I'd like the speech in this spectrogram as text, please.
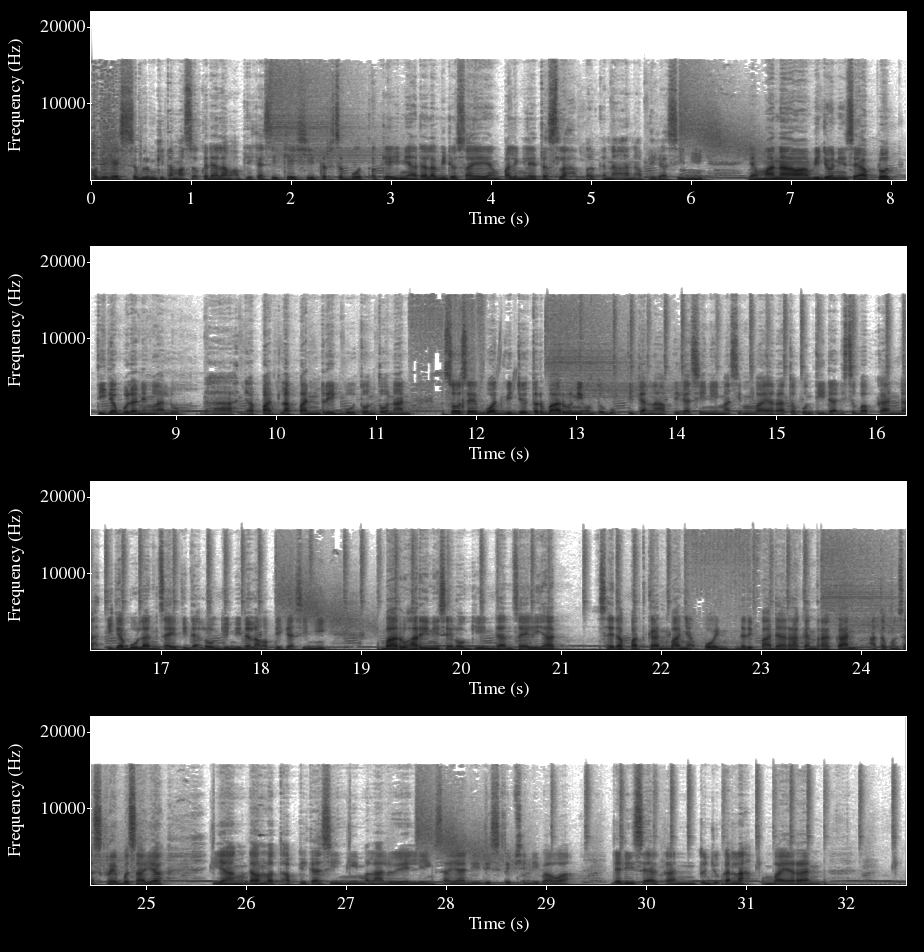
Oke okay guys, sebelum kita masuk ke dalam aplikasi Keshi tersebut, oke okay, ini adalah video saya yang paling latest lah berkenaan aplikasi ini. Yang mana video ini saya upload 3 bulan yang lalu, dah dapat 8000 tontonan. So saya buat video terbaru nih untuk buktikan lah aplikasi ini masih membayar ataupun tidak disebabkan dah 3 bulan saya tidak login di dalam aplikasi ini. Baru hari ini saya login dan saya lihat saya dapatkan banyak poin daripada rakan-rakan ataupun subscriber saya yang download aplikasi ini melalui link saya di description di bawah. Jadi saya akan tunjukkanlah pembayaran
